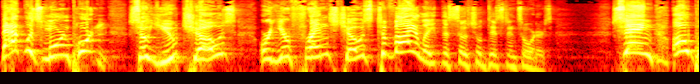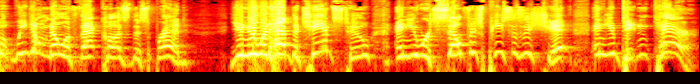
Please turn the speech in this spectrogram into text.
That was more important. So you chose, or your friends chose, to violate the social distance orders. Saying, Oh, but we don't know if that caused the spread. You knew it had the chance to, and you were selfish pieces of shit, and you didn't care.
